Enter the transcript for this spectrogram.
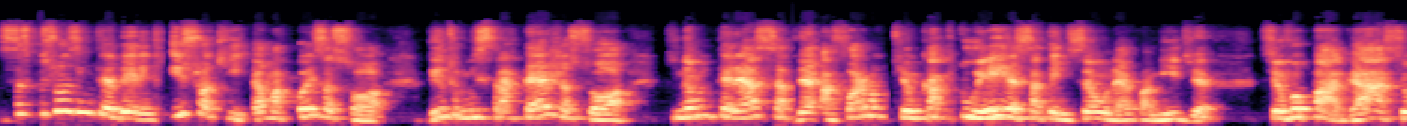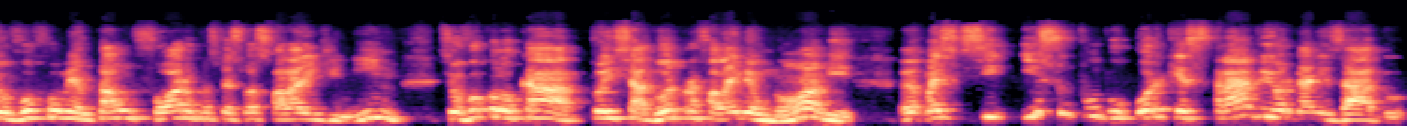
se as pessoas entenderem que isso aqui é uma coisa só, dentro de uma estratégia só, que não interessa né, a forma que eu capturei essa atenção né, com a mídia, se eu vou pagar, se eu vou fomentar um fórum para as pessoas falarem de mim, se eu vou colocar influenciador para falar em meu nome, mas se isso tudo orquestrado e organizado,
